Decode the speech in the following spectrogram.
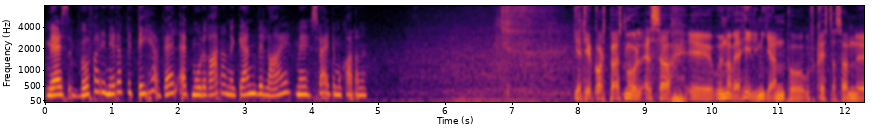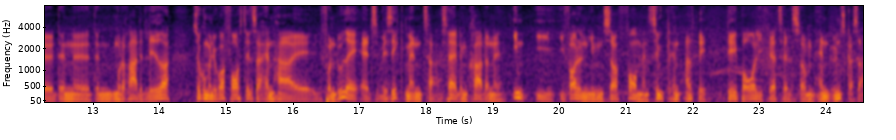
Mads, hvorfor er det netop ved det her valg, at Moderaterne gerne vil lege med Sverigedemokraterne? Ja, det er et godt spørgsmål. Altså, øh, uden at være helt inde i hjernen på Ulf Christensen, øh, den, øh, den moderate leder, så kunne man jo godt forestille sig, at han har øh, fundet ud af, at hvis ikke man tager Sverigedemokraterne ind i, i folden, jamen, så får man simpelthen aldrig det borgerlige flertal, som han ønsker sig.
